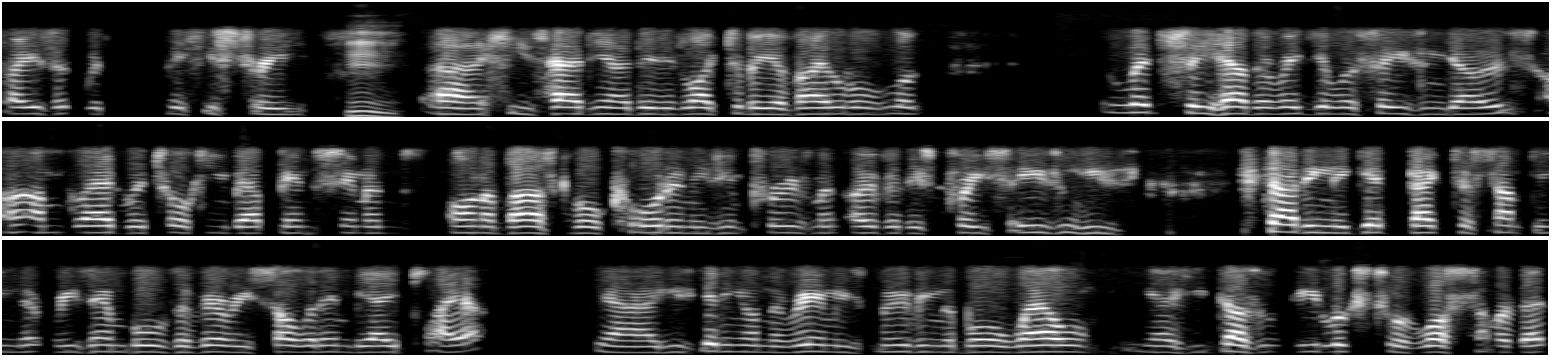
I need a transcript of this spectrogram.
phrase it with the history uh, he's had. You know, that he'd like to be available. Look, let's see how the regular season goes. I'm glad we're talking about Ben Simmons on a basketball court and his improvement over this preseason. He's starting to get back to something that resembles a very solid NBA player. You know, he's getting on the rim. He's moving the ball well. You know, he doesn't. He looks to have lost some of that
